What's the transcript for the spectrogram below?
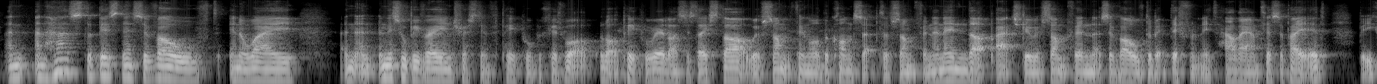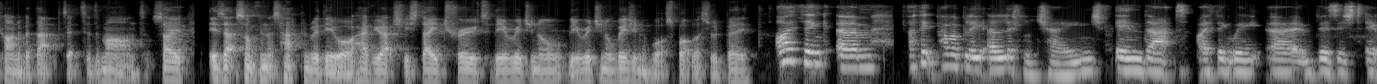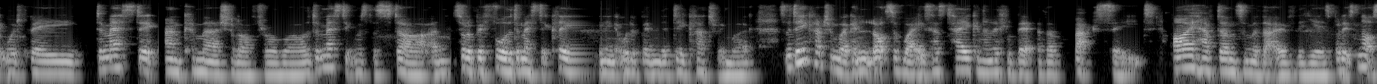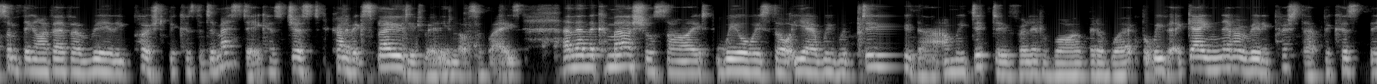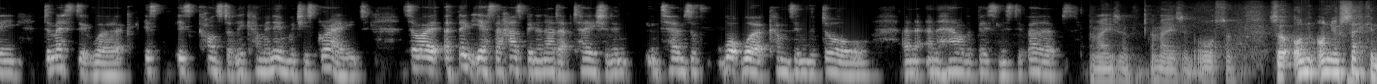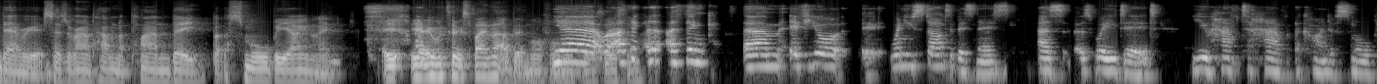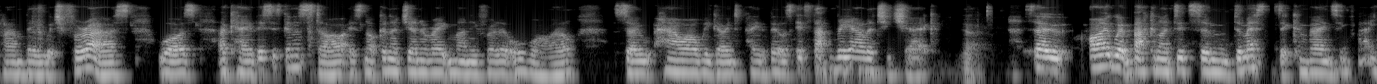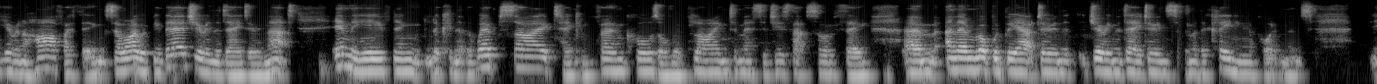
And and has the business evolved in a way and, and, and this will be very interesting for people because what a lot of people realize is they start with something or the concept of something and end up actually with something that's evolved a bit differently to how they anticipated but you kind of adapt it to demand. So is that something that's happened with you or have you actually stayed true to the original the original vision of what spotless would be i think um I think probably a little change in that I think we uh, envisaged it would be domestic and commercial after a while. The domestic was the start, and sort of before the domestic cleaning, it would have been the decluttering work. So the decluttering work, in lots of ways, has taken a little bit of a back seat. I have done some of that over the years, but it's not something I've ever really pushed because the domestic has just kind of exploded really in lots of ways. And then the commercial side, we always thought, yeah, we would do that, and we did do for a little while a bit of work but we've again never really pushed that because the domestic work is is constantly coming in, which is great. So I, I think yes, there has been an adaptation in, in terms of what work comes in the door and, and how the business develops. Amazing, amazing, awesome. So on, on your second area, it says around having a plan B, but a small B only. Are you, are you able to explain that a bit more for yeah, me? Yeah, well, I think I think um, if you're when you start a business as as we did you have to have a kind of small plan B, which for us was okay, this is going to start, it's not going to generate money for a little while. So, how are we going to pay the bills? It's that reality check. Yeah. So, I went back and I did some domestic conveyancing for about a year and a half, I think. So, I would be there during the day doing that. In the evening, looking at the website, taking phone calls or replying to messages, that sort of thing. Um, and then Rob would be out doing the during the day doing some of the cleaning appointments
